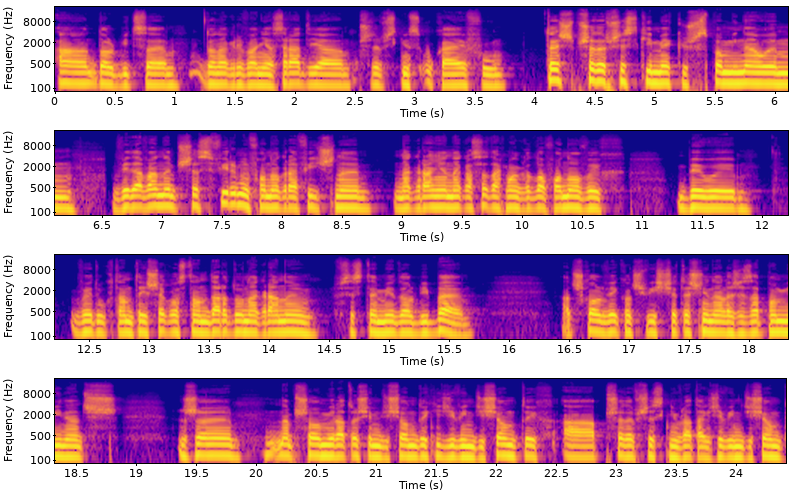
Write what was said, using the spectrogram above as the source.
a Dolby C do nagrywania z radia, przede wszystkim z UKF-u. Też przede wszystkim, jak już wspominałem, wydawane przez firmy fonograficzne nagrania na kasetach magnetofonowych były według tamtejszego standardu nagrane w systemie Dolby B. Aczkolwiek oczywiście też nie należy zapominać, że na przełomie lat 80. i 90., a przede wszystkim w latach 90.,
